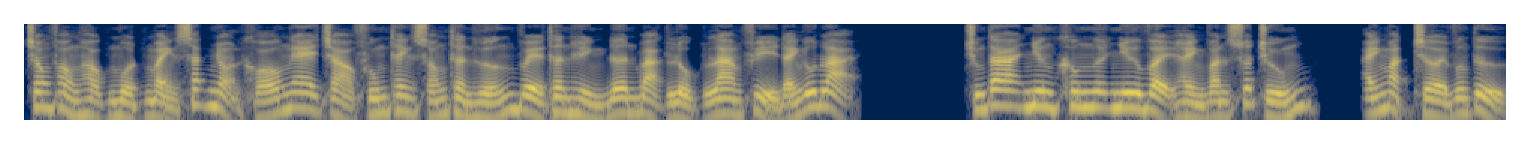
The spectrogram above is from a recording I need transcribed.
trong phòng học một mảnh sắc nhọn khó nghe chào phúng thanh sóng thần hướng về thân hình đơn bạc Lục Lam phỉ đánh úp lại. Chúng ta nhưng không ngỡ như vậy hành văn xuất chúng, ánh mặt trời vương tử.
